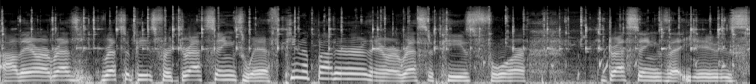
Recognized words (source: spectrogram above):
Uh, there are res recipes for dressings with peanut butter. There are recipes for dressings that use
